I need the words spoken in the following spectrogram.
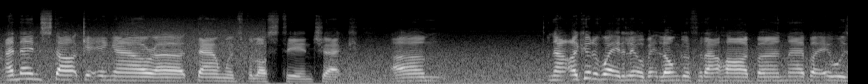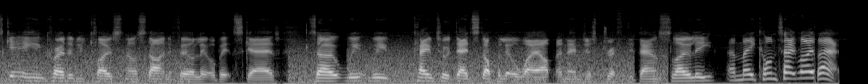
and then start getting our uh, downwards velocity in check. Um, now, I could have waited a little bit longer for that hard burn there, but it was getting incredibly close and I was starting to feel a little bit scared. So we, we came to a dead stop a little way up and then just drifted down slowly and made contact like that.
